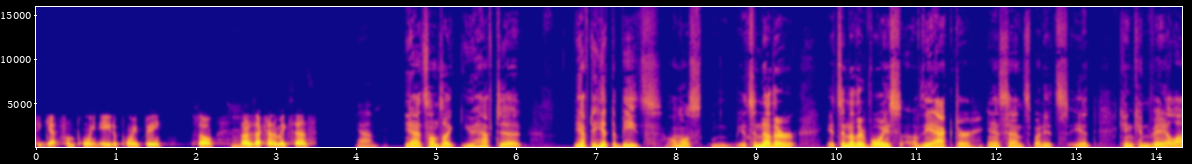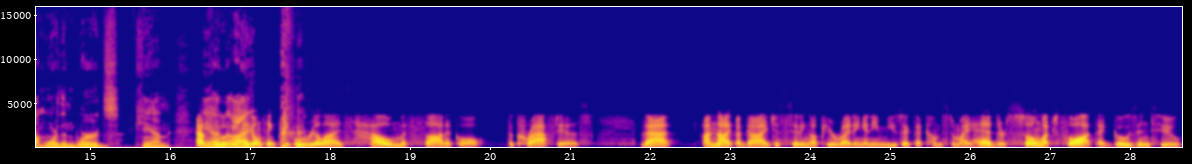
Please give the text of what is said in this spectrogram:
to get from point A to point B. So, Hmm. know, does that kind of make sense? Yeah. Yeah, it sounds like you have to you have to hit the beats. Almost it's another it's another voice of the actor in a sense, but it's it can convey a lot more than words can. Absolutely. I, I don't think people realize how methodical the craft is. That I'm not a guy just sitting up here writing any music that comes to my head. There's so much thought that goes into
